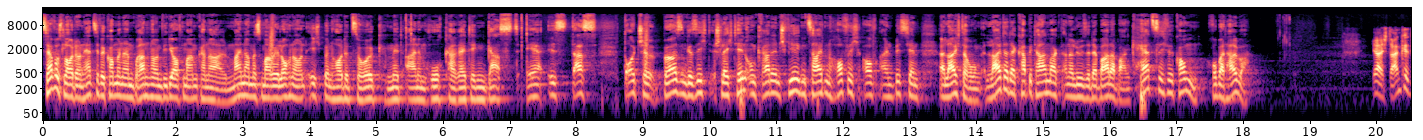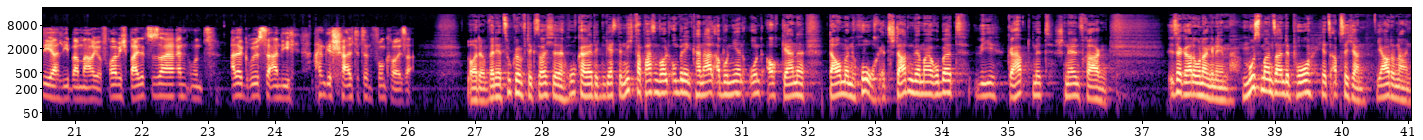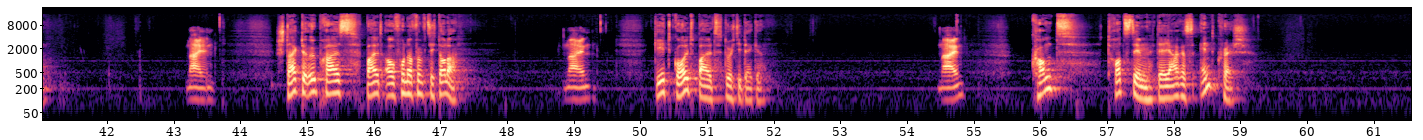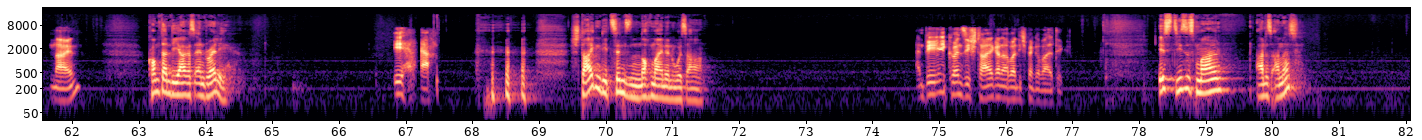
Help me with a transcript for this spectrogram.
Servus Leute und herzlich willkommen in einem brandneuen Video auf meinem Kanal. Mein Name ist Mario Lochner und ich bin heute zurück mit einem hochkarätigen Gast. Er ist das deutsche Börsengesicht schlechthin und gerade in schwierigen Zeiten hoffe ich auf ein bisschen Erleichterung. Leiter der Kapitalmarktanalyse der Baderbank. Herzlich willkommen, Robert Halber. Ja, ich danke dir, lieber Mario. freue mich, beide zu sein und alle Grüße an die angeschalteten Funkhäuser. Leute, und wenn ihr zukünftig solche hochkarätigen Gäste nicht verpassen wollt, unbedingt Kanal abonnieren und auch gerne Daumen hoch. Jetzt starten wir mal, Robert, wie gehabt, mit schnellen Fragen. Ist ja gerade unangenehm. Muss man sein Depot jetzt absichern? Ja oder nein? Nein. Steigt der Ölpreis bald auf 150 Dollar? Nein. Geht Gold bald durch die Decke? Nein. Kommt trotzdem der Jahresendcrash? Nein. Kommt dann die Jahresendrallye? Eher. Steigen die Zinsen nochmal in den USA? Ein wenig können sie steigern, aber nicht mehr gewaltig. Ist dieses Mal alles anders?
